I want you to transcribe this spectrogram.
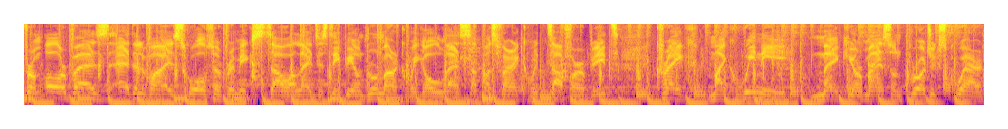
From Orbez, Edelweiss, who also remixed our latest EP on Runemark, we go less atmospheric with tougher beat. Craig, Mike Winnie, make your mess on Project Squared.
